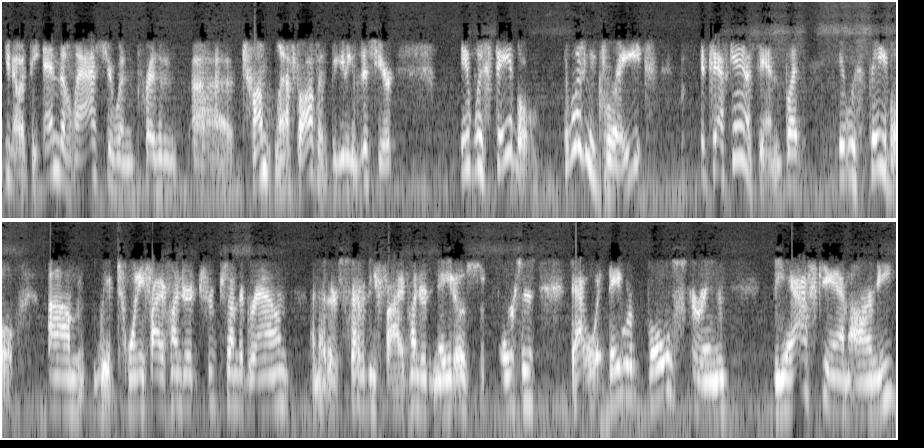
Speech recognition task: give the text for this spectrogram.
you know, at the end of last year, when President uh, Trump left office, beginning of this year, it was stable. It wasn't great it's Afghanistan, but it was stable. Um, we have 2,500 troops on the ground, another 7,500 NATO forces. That w- they were bolstering the Afghan army,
